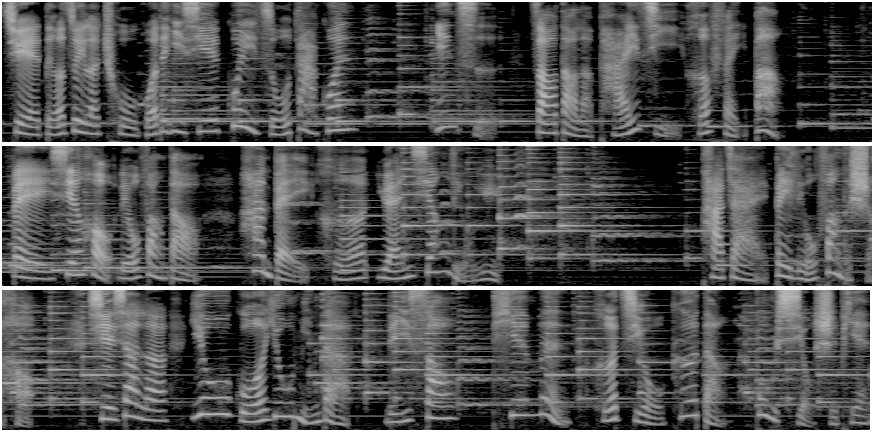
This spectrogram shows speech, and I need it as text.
却得罪了楚国的一些贵族大官，因此遭到了排挤和诽谤，被先后流放到汉北和原乡流域。他在被流放的时候，写下了忧国忧民的《离骚》《天问》和《九歌》等不朽诗篇。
